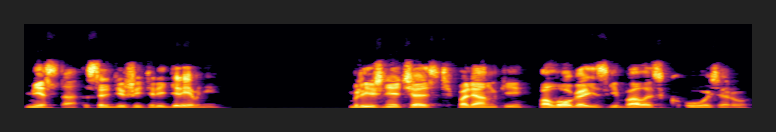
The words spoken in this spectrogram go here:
места среди жителей деревни. Ближняя часть полянки полого изгибалась к озеру,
